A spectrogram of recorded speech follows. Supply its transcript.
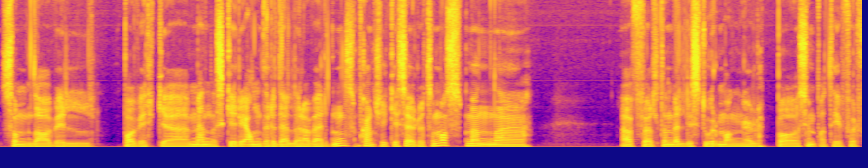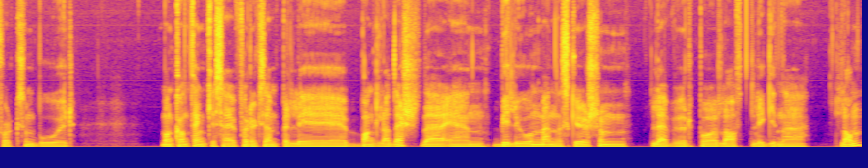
som da vil påvirke mennesker i andre deler av verden som kanskje ikke ser ut som oss, men eh, jeg har følt en veldig stor mangel på sympati for folk som bor Man kan tenke seg f.eks. i Bangladesh. Det er en billion mennesker som lever på lavtliggende land,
